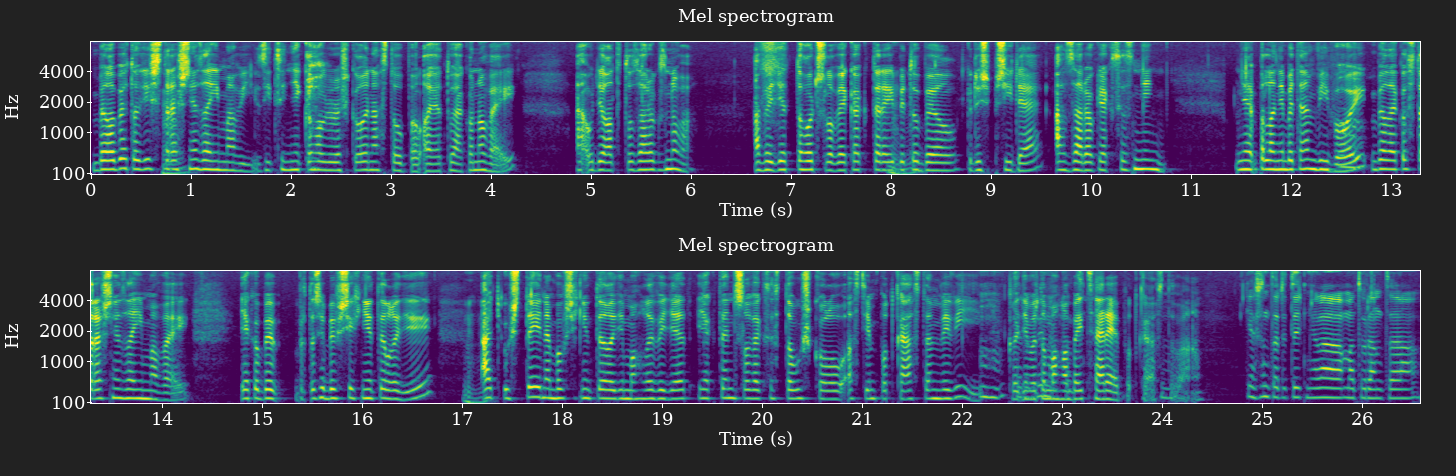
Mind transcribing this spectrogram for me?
bylo by totiž mhm. strašně hmm. zajímavý vzít si někoho, kdo do školy nastoupil a je tu jako novej a udělat to za rok znova. A vidět toho člověka, který hmm. by to byl, když přijde a za rok, jak se změní mě, podle mě by ten vývoj uh-huh. byl jako strašně zajímavý, jakoby, protože by všichni ty lidi, uh-huh. ať už ty nebo všichni ty lidi mohli vidět, jak ten člověk se s tou školou a s tím podcastem vyvíjí. Uh-huh. Klidně by to mohla být série podcastová. Uh-huh. Já jsem tady teď měla maturanta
